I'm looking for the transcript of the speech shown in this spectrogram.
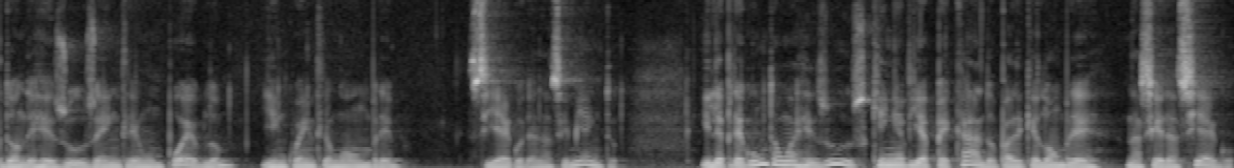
donde Jesús entra en un pueblo y encuentra un hombre ciego de nacimiento. Y le preguntan a Jesús quién había pecado para que el hombre naciera ciego.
